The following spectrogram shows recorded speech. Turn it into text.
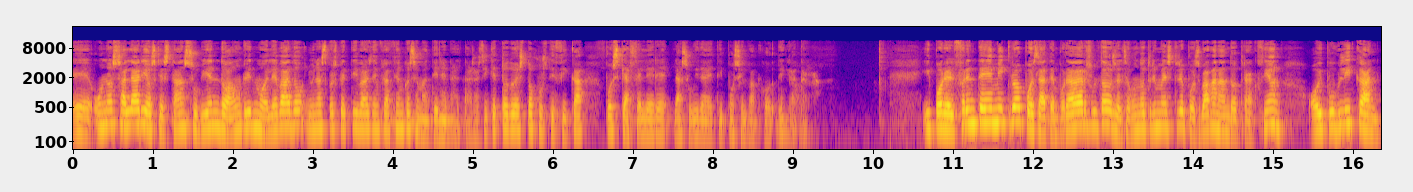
eh, unos salarios que están subiendo a un ritmo elevado y unas perspectivas de inflación que se mantienen altas. Así que todo esto justifica pues, que acelere la subida de tipos el Banco de Inglaterra. Y por el frente micro, pues la temporada de resultados del segundo trimestre pues va ganando tracción. Hoy publican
